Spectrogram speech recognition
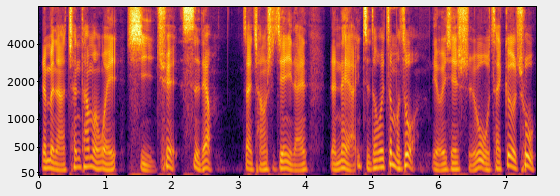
人们呢称它们为喜鹊饲料，在长时间以来，人类啊一直都会这么做，留一些食物在各处，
